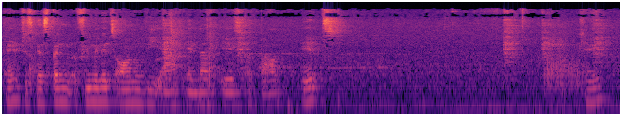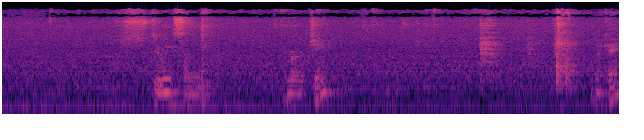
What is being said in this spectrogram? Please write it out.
Okay, just gonna spend a few minutes on the app, and that is about it. Okay. Just doing some merging. Okay.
